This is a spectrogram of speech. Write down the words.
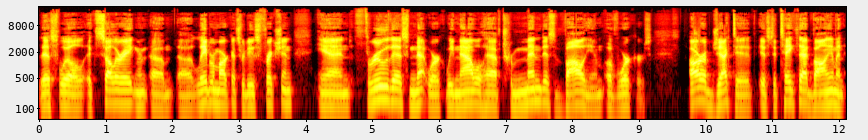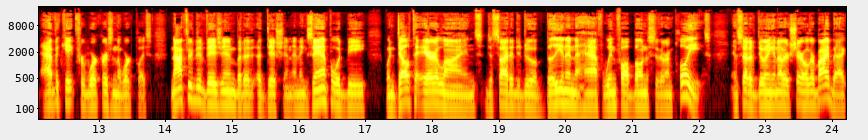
This will accelerate um, uh, labor markets, reduce friction, and through this network, we now will have tremendous volume of workers. Our objective is to take that volume and advocate for workers in the workplace, not through division, but addition. An example would be when Delta Airlines decided to do a billion and a half windfall bonus to their employees instead of doing another shareholder buyback,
